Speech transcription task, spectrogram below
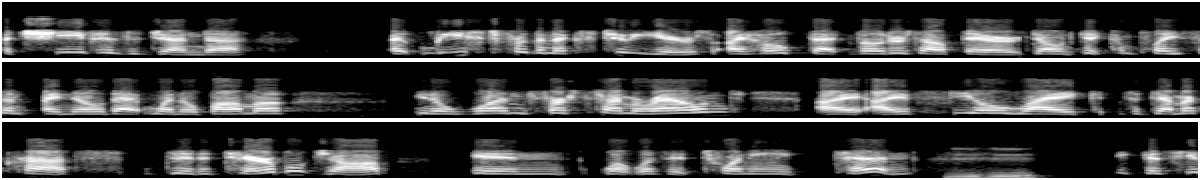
achieve his agenda. At least for the next two years, I hope that voters out there don't get complacent. I know that when Obama, you know, won first time around, I, I feel like the Democrats did a terrible job in what was it 2010 Mm-hmm. because he,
